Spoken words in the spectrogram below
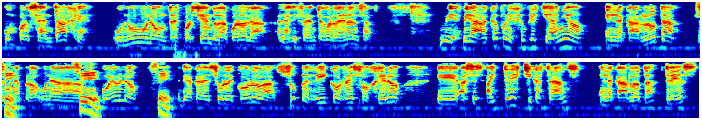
un porcentaje, un 1, un 3%, de acuerdo a, las diferentes ordenanzas. Mira, acá, por ejemplo, este año, en La Carlota, que es una, un pueblo de acá del sur de Córdoba, súper rico, re sojero, eh, hay tres chicas trans en La Carlota, tres,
